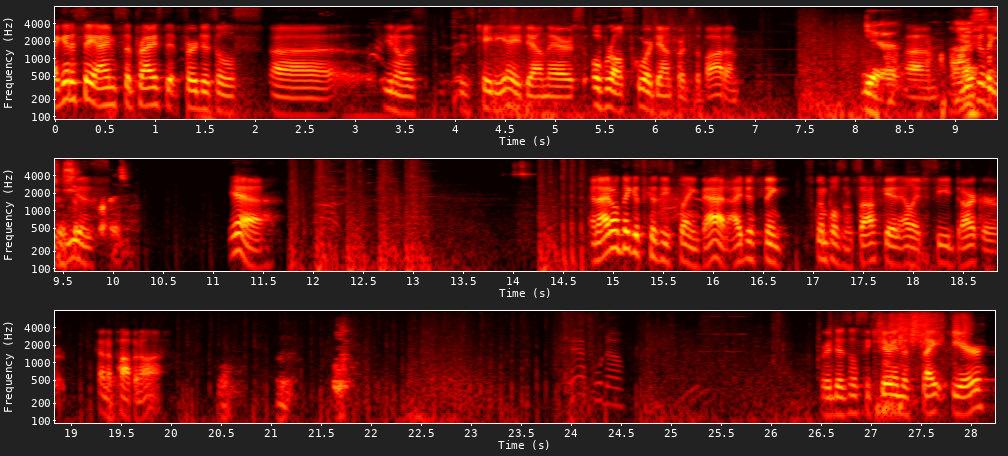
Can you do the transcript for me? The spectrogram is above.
I gotta say, I'm surprised at Ferdizzle's, uh, you know, his, his KDA down there, his overall score down towards the bottom. Yeah. Um, uh, usually such a he is, yeah. And I don't think it's because he's playing bad. I just think Squimples and Sasuke and LHC Dark are kind of popping off. Careful now. Ferdizzle securing the site here.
